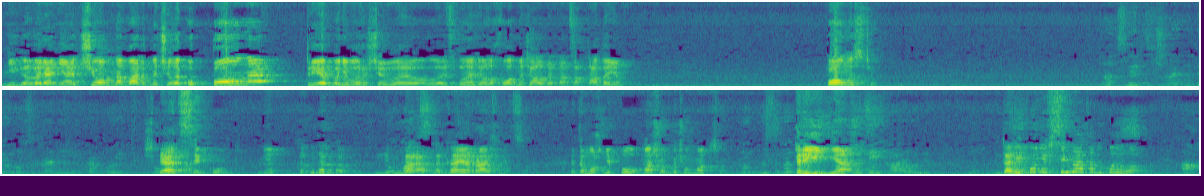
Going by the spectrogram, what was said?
не говоря ни о чем, навалит на человека полное требование э, исполнять Аллаху от начала до конца. Тадаем. Полностью. Но от смерти человека до его захоронения проходит... 5 секунд. Не, когда, ну, какая, какая разница? Это может не пол. Максимум, почему максимум? Ну, быстро, Три дня. Хоронят. Далеко не всегда так было. А.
